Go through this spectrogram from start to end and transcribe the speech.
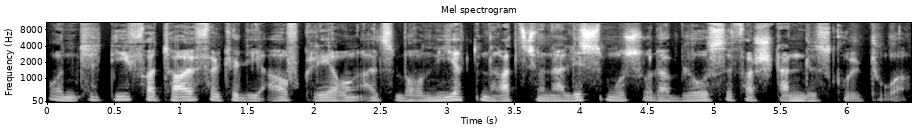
und die verteufelte die Aufklärung als bornierten Rationalismus oder bloße Verstandeskultur.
